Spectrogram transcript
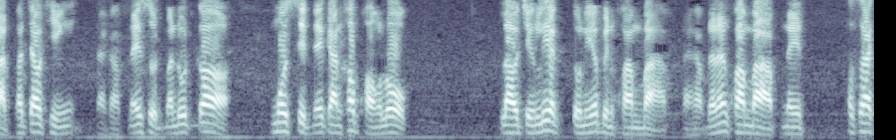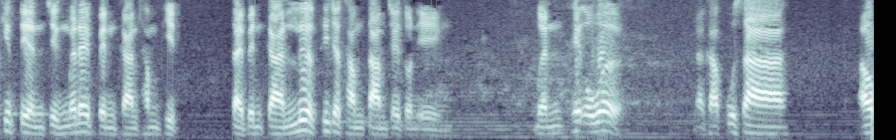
ตัดพระเจ้าทิ้งนะครับ ในสุดมนุษย์ก็หมดสิทธิ์ในการครอบครองโลก เราจึงเรียกตัวนี้ว่าเป็นความบาปนะครับดังนั้นความบาปในภาษาคริสเตียนจึงไม่ได้เป็นการทำผิด แต่เป็นการเลือกที่จะทำตามใจตนเอง เหมือนเทคโอเวอร์นะครับอุตส่าห์เอา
